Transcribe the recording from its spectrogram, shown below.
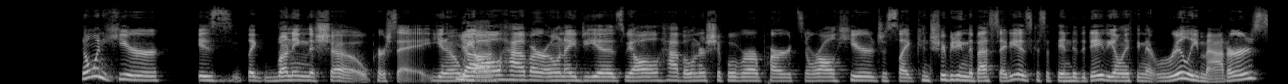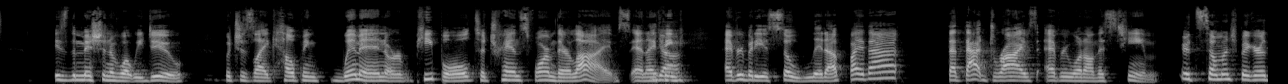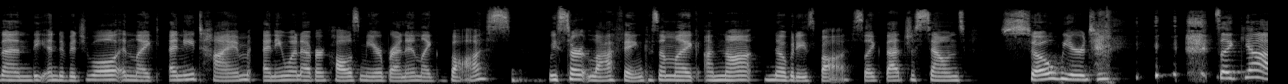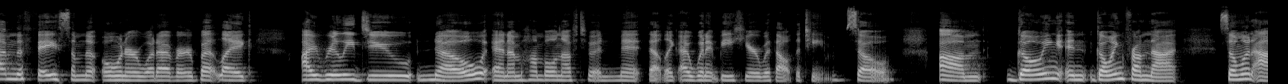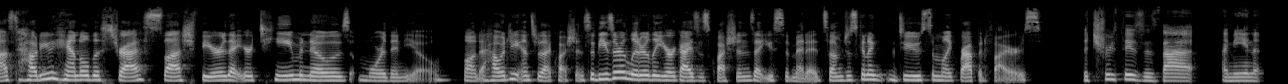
no one here is like running the show per se. You know, we all have our own ideas. We all have ownership over our parts and we're all here just like contributing the best ideas because at the end of the day, the only thing that really matters is the mission of what we do, which is like helping women or people to transform their lives. And I Yeah. think everybody is so lit up by that that that drives everyone on this team. It's so much bigger than the individual. And like anytime anyone ever calls me or Brennan like boss, we start laughing because I'm like, I'm not nobody's boss. Like that just sounds so weird to me. it's like, yeah, I'm the face, I'm the owner, whatever. But like, I really do know, and I'm humble enough to admit that like I wouldn't be here without the team. So, um, going and going from that, someone asked, "How do you handle the stress slash fear that your team knows more than you?" Londa, how would you answer that question? So these are literally your guys' questions that you submitted. So I'm just gonna do some like rapid fires. the truth is is that i mean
